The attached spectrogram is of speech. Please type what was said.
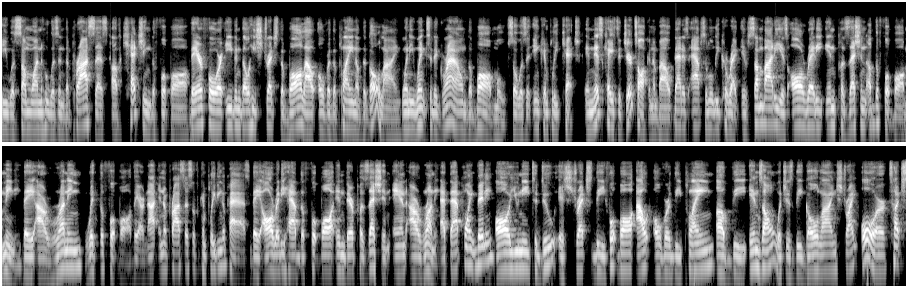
He was someone who was in the process of catching the football. Therefore, even though he stretched the ball out over the plane of the goal line, when he went to the ground, the ball moved. So it was an incomplete catch. In this case that you're talking about, that is absolutely correct. If somebody is already in possession of the football, meaning they are running with the football, they are not in the process of completing a pass, they already have the football in their possession and are running. At that point, Vinny, all you need to do is stretch the football out over the plane of the end zone, which is the goal line stripe, or touch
